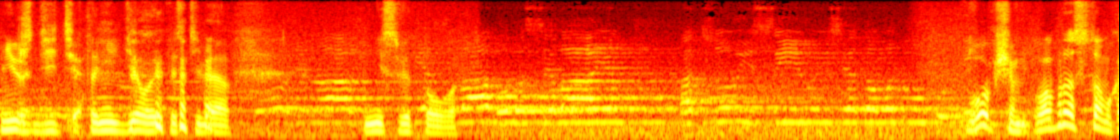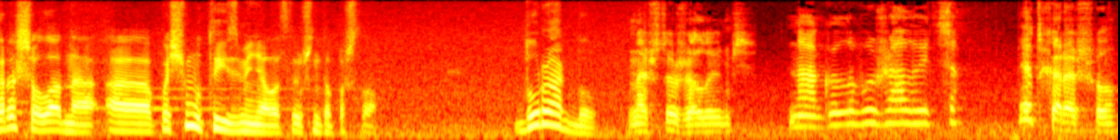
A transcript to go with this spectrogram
не ждите. Это не делает из тебя не святого. В общем, вопрос в том, хорошо, ладно, а почему ты изменяла, если уж на то пошло? Дурак был. На что жалуемся? На голову жалуется. Это хорошо.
